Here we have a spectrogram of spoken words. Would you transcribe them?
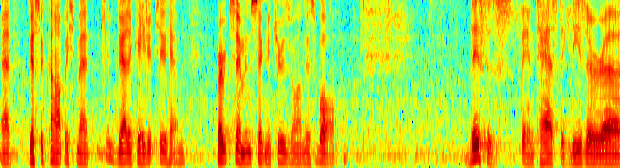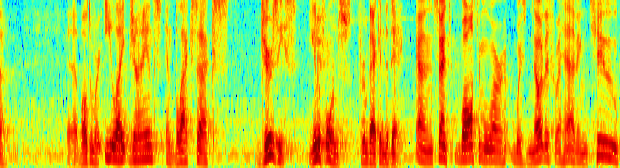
at this accomplishment dedicated to him. Bert Simmons' signatures on this ball. This is fantastic. These are uh, uh, Baltimore Elite Giants and Black Sox jerseys, uniforms from back in the day. And since Baltimore was noted for having two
